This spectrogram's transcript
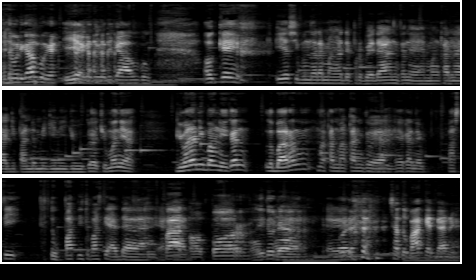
Ketemu di kampung ya? Iya ketemu di kampung. Oke. Iya sih benar emang ada perbedaan kan ya. Emang karena lagi pandemi gini juga. Cuman ya gimana nih bang? Nih kan lebaran makan-makan tuh ya Hmm. ya kan ya. Pasti ketupat itu pasti ada lah ya kan? opor, itu Opor, udah ya kan? udah satu paket kan ya?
